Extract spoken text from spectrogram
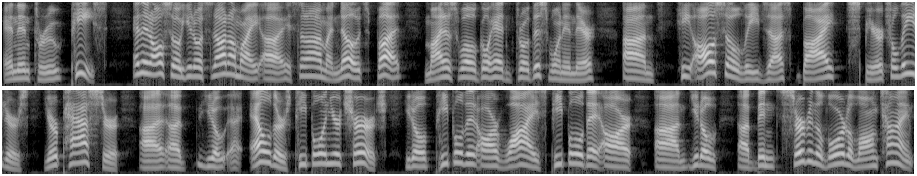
and then through peace. And then also, you know, it's not on my uh, it's not on my notes, but might as well go ahead and throw this one in there. Um, he also leads us by spiritual leaders, your pastor, uh, uh, you know, uh, elders, people in your church, you know, people that are wise, people that are, um, you know, uh, been serving the Lord a long time.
